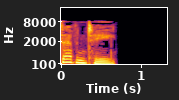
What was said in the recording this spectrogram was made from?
seventy.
